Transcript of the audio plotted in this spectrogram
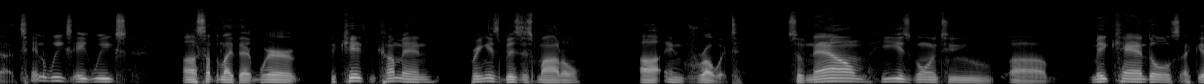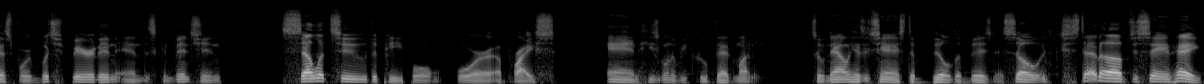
uh, ten weeks, eight weeks, uh, something like that, where the kid can come in, bring his business model, uh, and grow it. So now he is going to uh, make candles, I guess, for Butch Spirited and this convention, sell it to the people for a price, and he's going to recoup that money. So now he has a chance to build a business. So instead of just saying, hey,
